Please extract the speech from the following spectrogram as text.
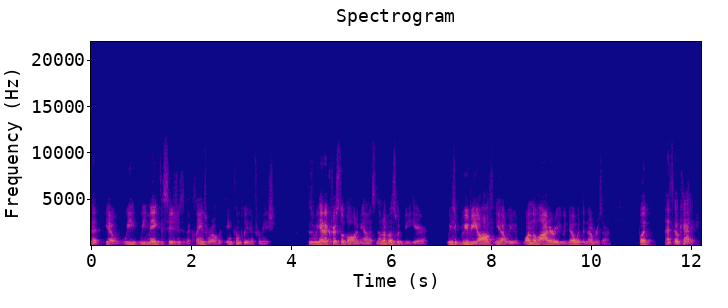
That you know, we we make decisions in the claims world with incomplete information. Because if we had a crystal ball, to be honest, none of us would be here we, we'd be off, you know, We've won the lottery, we would know what the numbers are. But that's okay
